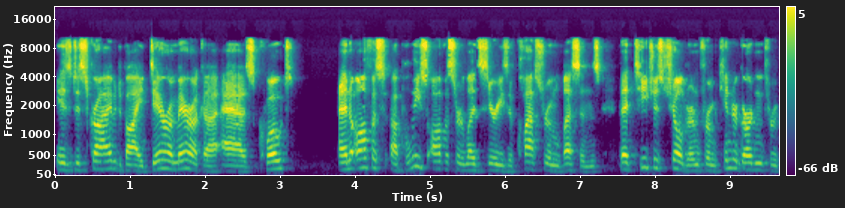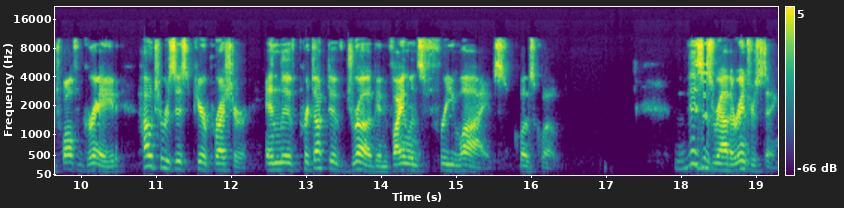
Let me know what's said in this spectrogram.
is described by Dare America as, quote, an office, a police officer-led series of classroom lessons that teaches children from kindergarten through 12th grade how to resist peer pressure and live productive drug and violence-free lives, close quote. This is rather interesting,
